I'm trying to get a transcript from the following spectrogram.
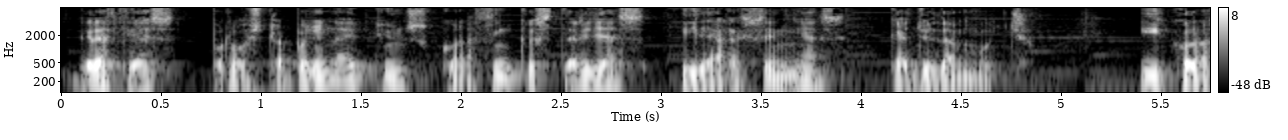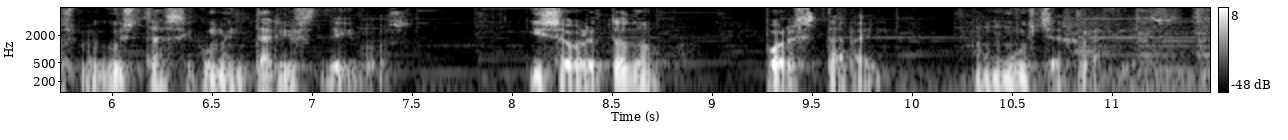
Gracias por vuestro apoyo en iTunes con las 5 estrellas y las reseñas que ayudan mucho. Y con los me gustas y comentarios de vos. Y sobre todo, por estar ahí. Muchas gracias.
